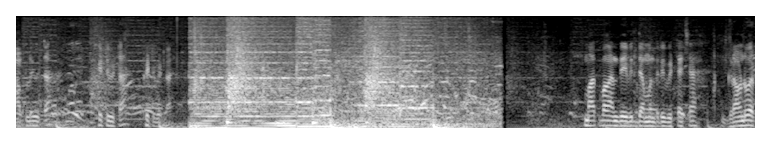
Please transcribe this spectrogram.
आपलं विटा फिट विटा फिट विटा. महात्मा गांधी विद्या मंदिर विट्याच्या ग्राउंडवर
